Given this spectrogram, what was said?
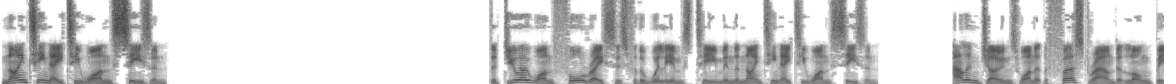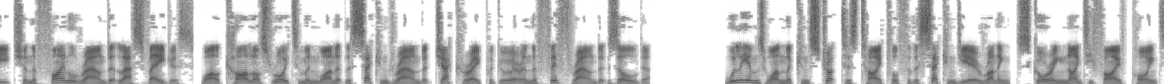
1981 season. The duo won four races for the Williams team in the 1981 season. Alan Jones won at the first round at Long Beach and the final round at Las Vegas, while Carlos Reutemann won at the second round at Jacarepaguá and the fifth round at Zolder. Williams won the Constructors' title for the second year running, scoring 95 points,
